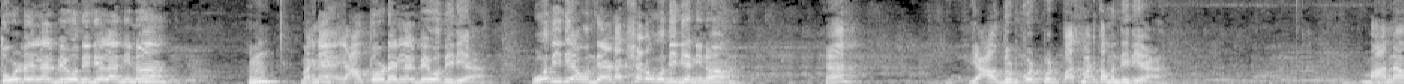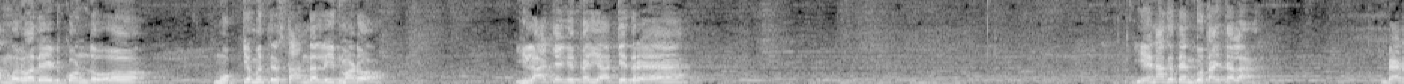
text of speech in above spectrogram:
ತೋಡ ಎಲ್ಲೆಲ್ಲಿ ಬಿ ಓದಿದ್ಯಲ್ಲ ನೀನು? ಹ್ಞೂ ಮಗನೇ, ಯಾವ ತೋಡ ಎಲ್ಲೆಲ್ಲಿ ಬಿ ಓದಿದ್ಯಾ? ಓದಿದ್ಯಾ ಒಂದು ಎರಡು ಅಕ್ಷರ ಓದಿದ್ಯಾ ನೀನು? ಹಾಂ? ಯಾವ ದುಡ್ಡು ಕೊಟ್ಬಿಟ್ಟು ಪಾಸ್ ಮಾಡ್ಕೊಂಬಂದಿದ್ಯಾ ಮಾನ ಮರ್ವದೆ ಇಟ್ಕೊಂಡು ಮುಖ್ಯಮಂತ್ರಿ ಸ್ಥಾನದಲ್ಲಿ ಇದು ಮಾಡು. ಇಲಾಖೆಗೆ ಕೈ ಹಾಕಿದ್ರೆ ಏನಾಗುತ್ತೆ ಅಂತ ಗೊತ್ತಾಯ್ತಲ್ಲ? ಬೇಡ.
